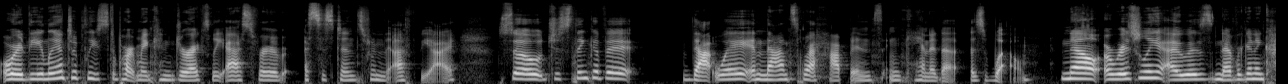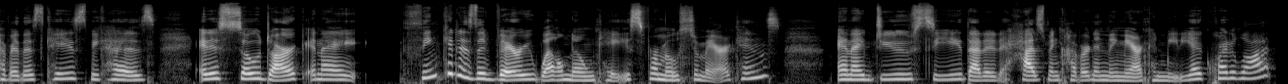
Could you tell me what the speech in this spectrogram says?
or the Atlanta Police Department can directly ask for assistance from the FBI. So, just think of it that way, and that's what happens in Canada as well. Now, originally, I was never going to cover this case because it is so dark, and I think it is a very well known case for most Americans. And I do see that it has been covered in the American media quite a lot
